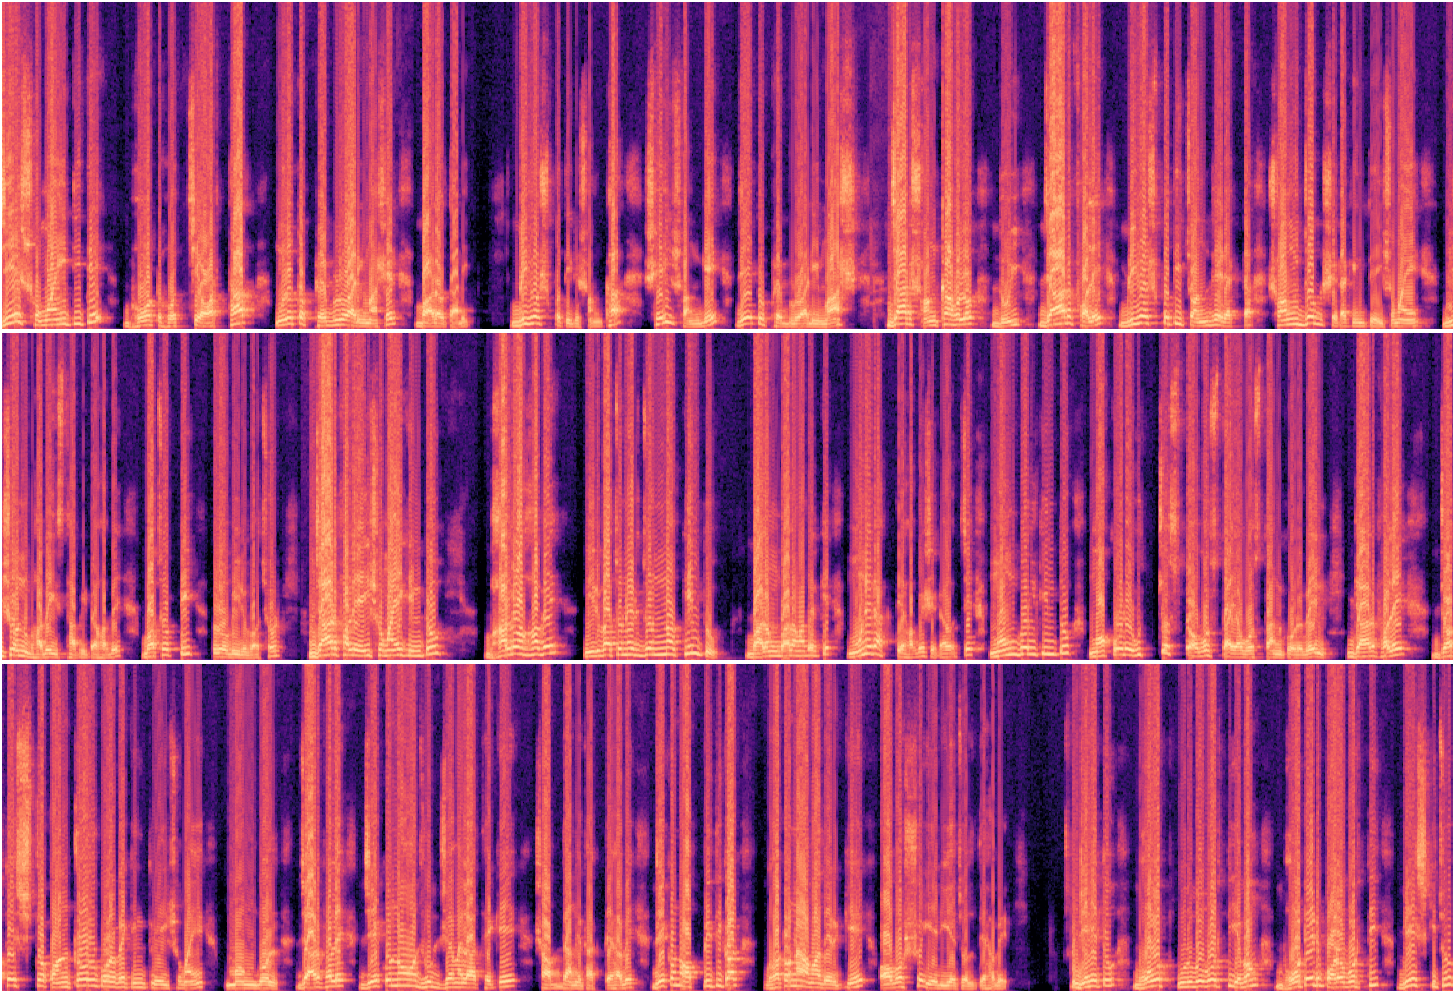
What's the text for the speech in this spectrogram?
যে সময়টিতে ভোট হচ্ছে, অর্থাৎ মূলত ফেব্রুয়ারি মাসের বারো তারিখ। বৃহস্পতির সংখ্যা, সেই সঙ্গে যেহেতু ফেব্রুয়ারি মাস, যার সংখ্যা হলো দুই, যার ফলে বৃহস্পতি চন্দ্রের একটা সংযোগ সেটা কিন্তু এই সময়ে ভীষণভাবেই স্থাপিত হবে। বছরটি রবির বছর, যার ফলে এই সময়ে কিন্তু ভালো হবে নির্বাচনের জন্য কিন্তু বারংবার আমাদেরকে মনে রাখতে হবে সেটা হচ্ছে মঙ্গল কিন্তু মকরে উচ্চস্থ অবস্থায় অবস্থান করবেন, যার ফলে যথেষ্ট কন্ট্রোল করবে কিন্তু এই সময়ে মঙ্গল, যার ফলে যে কোনো ঝুট ঝামেলা থেকে সাবধানে থাকতে হবে যে কোনো অপ্রীতিকর ঘটনা আমাদেরকে অবশ্যই এড়িয়ে চলতে হবে। যেহেতু ভোট পূর্ববর্তী এবং ভোটের পরবর্তী বেশ কিছু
